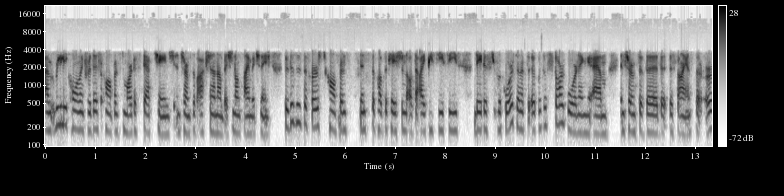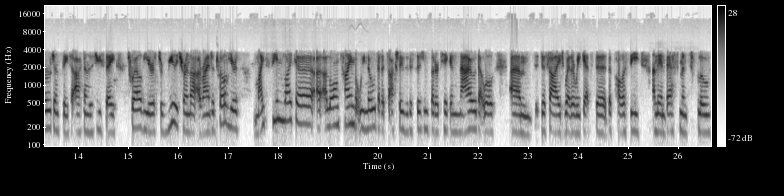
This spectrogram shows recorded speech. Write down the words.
um, really calling for this conference to mark a step change in terms of action and ambition on climate change. So this is the first conference since the publication of the IPCC's latest report, and it was a stark warning um, in terms of the, the, the science, the urgency to act, and as you say, 12 years to really turn that around. And 12 years might seem like a, a long time, but we know that it's actually the decisions that are taken now that will um, decide whether we get the, the policy and the investment flows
